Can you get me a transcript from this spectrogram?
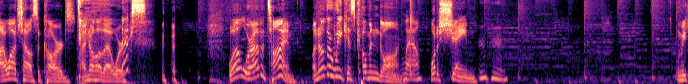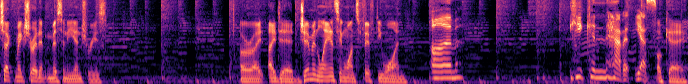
I watch House of Cards. I know how that works. well, we're out of time. Another week has come and gone. Wow. What a shame. hmm Let me check, make sure I didn't miss any entries. All right, I did. Jim and Lansing wants 51. Um, he can have it. Yes. Okay.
